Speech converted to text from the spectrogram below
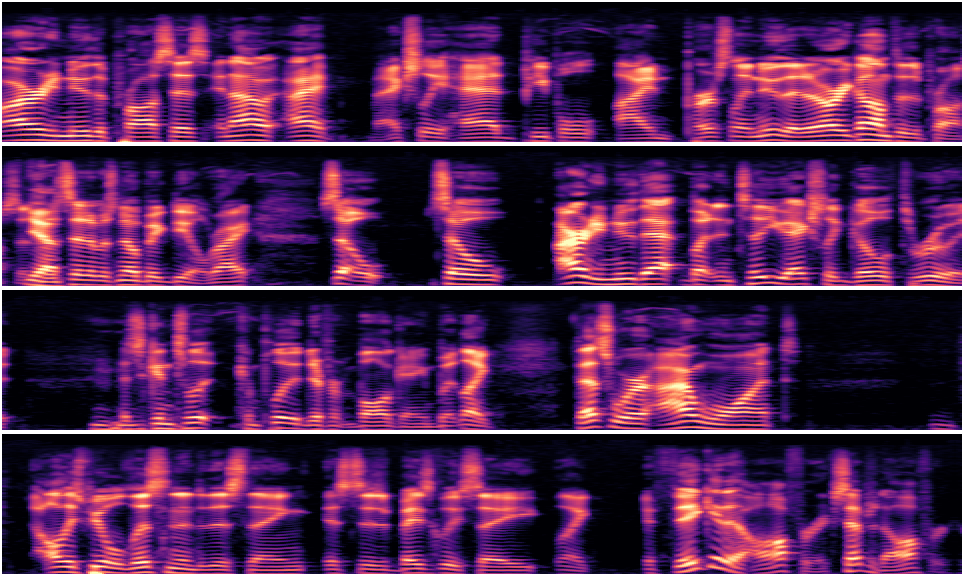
I already knew the process, and I, I actually had people I personally knew that had already gone through the process. Yeah. I said it was no big deal, right? So, so I already knew that, but until you actually go through it, it's a completely, completely different ball game. But like, that's where I want all these people listening to this thing is to basically say like if they get an offer, accepted offer,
